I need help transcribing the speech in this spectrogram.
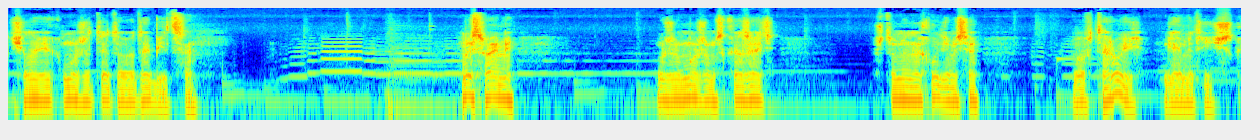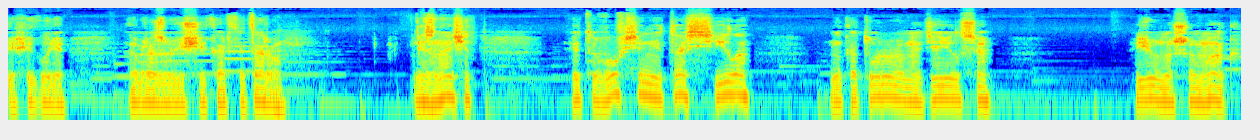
человек может этого добиться? Мы с вами уже можем сказать, что мы находимся во второй геометрической фигуре, образующей карты Таро. И значит, это вовсе не та сила, на которую надеялся юноша Мак,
